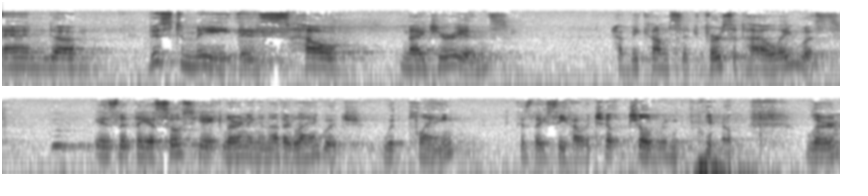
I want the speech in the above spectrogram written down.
And um, this to me is how Nigerians have become such versatile linguists, is that they associate learning another language with playing, because they see how ch- children, you know, learn.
